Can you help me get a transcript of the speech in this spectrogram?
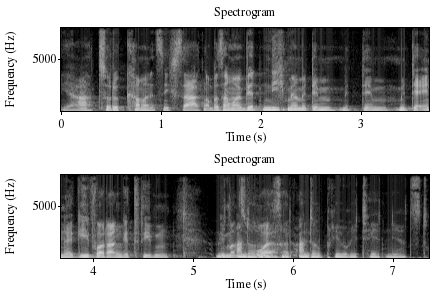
ja, zurück kann man jetzt nicht sagen, aber sagen wir, mal, wird nicht mehr mit dem, mit dem, mit der Energie vorangetrieben, wie man es vorher hat. andere Prioritäten jetzt.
